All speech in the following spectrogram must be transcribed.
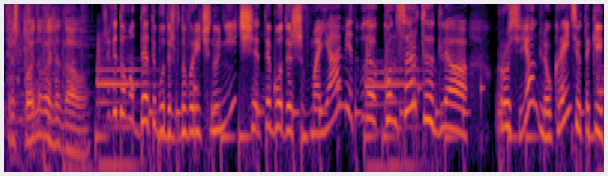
пристойно виглядало. Вже відомо, де ти будеш в новорічну ніч. Ти будеш в Майамі. Це буде концерт для росіян, для українців. Такий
